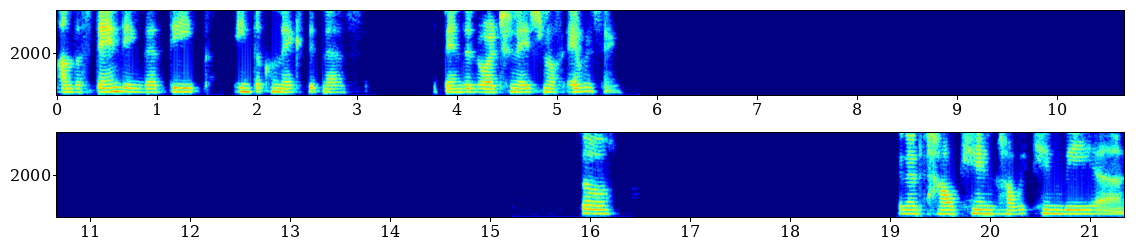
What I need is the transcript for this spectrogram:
understanding that deep interconnectedness, dependent origination of everything. So, and how can how can we uh,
